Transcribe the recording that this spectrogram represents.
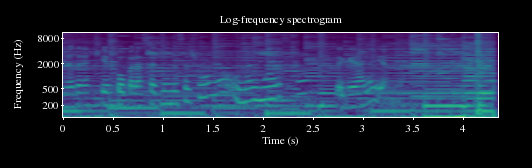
Si no tenés tiempo para hacerte un desayuno, un almuerzo, te queda la vianda.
